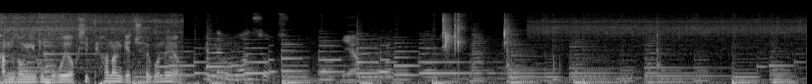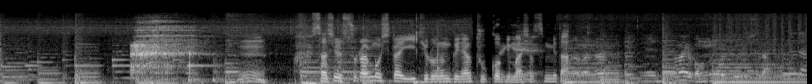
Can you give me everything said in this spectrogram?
감성이고 뭐고 역시 편한 게 최고네요. 일단 원소스 야. 음. 사실 술알못이라 이 뒤로는 그냥 두꺼비 마셨습니다. 그러면은 예, 편하게 먹는 걸. 그러자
